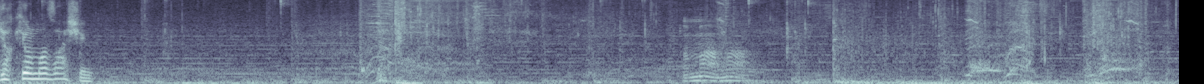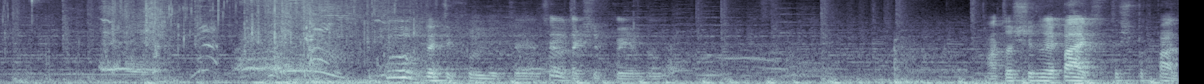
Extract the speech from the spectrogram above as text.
Jaki on ma zasięg? No ma, ma. Kurde ty chuju. Czemu tak szybko jeżdżą? A coś się tutaj pali, ktoś podpali.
